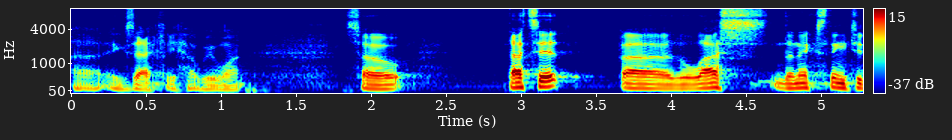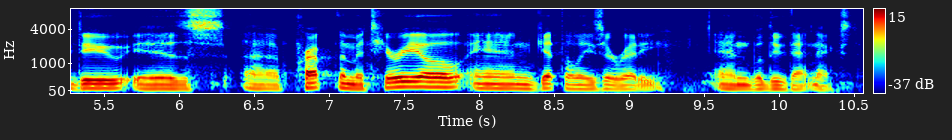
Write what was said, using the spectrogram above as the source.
uh, exactly how we want. So that's it. Uh, the last, the next thing to do is uh, prep the material and get the laser ready, and we'll do that next.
